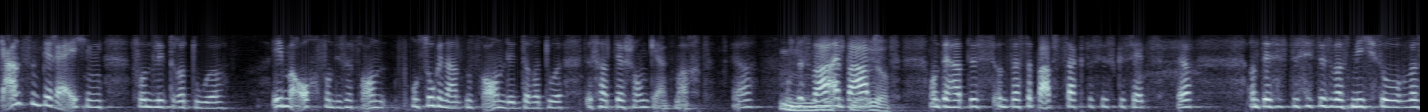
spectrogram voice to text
ganzen Bereichen von Literatur, eben auch von dieser Frauen, sogenannten Frauenliteratur, das hat er schon gern gemacht. Ja? Und das mhm, war ein Papst. Und er hat das, und was der Papst sagt, das ist Gesetz. Ja? Und das ist, das ist das, was mich so, was,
